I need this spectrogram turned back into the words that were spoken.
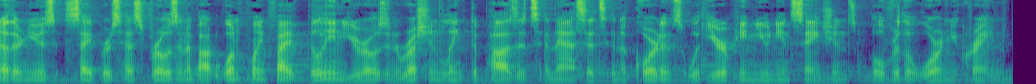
In other news, Cyprus has frozen about 1.5 billion euros in Russian linked deposits and assets in accordance with European Union sanctions over the war in Ukraine.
